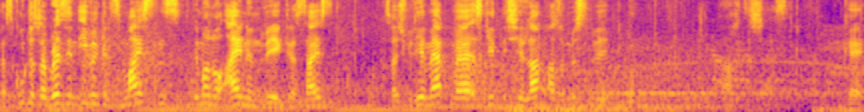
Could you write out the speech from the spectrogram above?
Das Gute ist, bei Resident Evil gibt es meistens immer nur einen Weg. Das heißt, zum Beispiel hier merken wir, es geht nicht hier lang, also müssen wir... Ach du Scheiße. Okay.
